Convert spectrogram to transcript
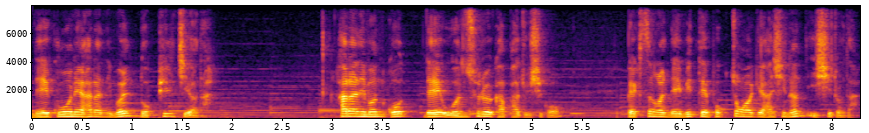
내 구원의 하나님을 높일지어다. 하나님은 곧 내 원수를 갚아주시고 백성을 내 밑에 복종하게 하시는 이시로다.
